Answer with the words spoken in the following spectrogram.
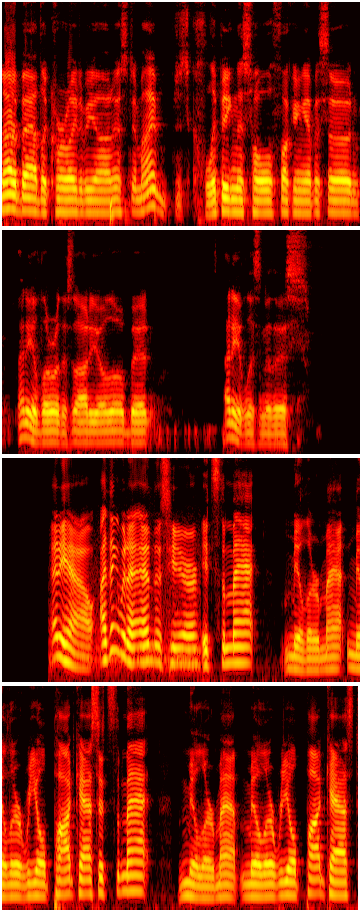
Not a bad LaCroix, to be honest. Am I just clipping this whole fucking episode? I need to lower this audio a little bit. I need to listen to this. Anyhow, I think I'm going to end this here. It's the Matt Miller, Matt Miller Real Podcast. It's the Matt Miller, Matt Miller Real Podcast.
